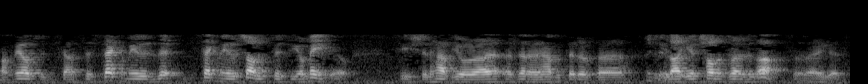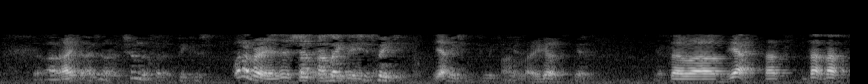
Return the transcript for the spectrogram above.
something else to discussed. The second meal is the second meal of Shabbos is for your main meal. You should have your, uh, I don't know, have a bit of, uh, should like your whatever it up. So very good. Uh, right? I, I, I don't know, because whatever it is, it should, I'll make be, this meeting. Yeah. Meeting, meeting, oh, yeah. Very good. Yeah. So um, yeah, that's that that's.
